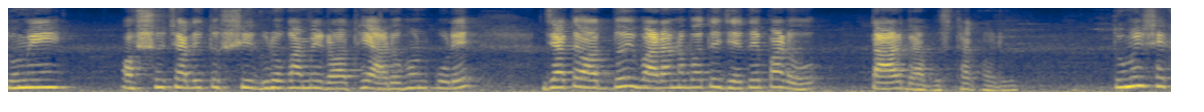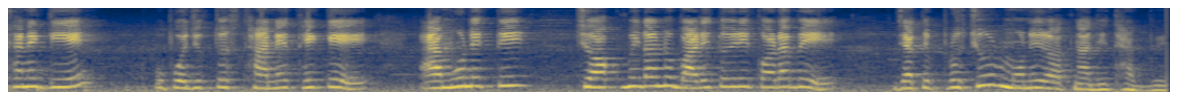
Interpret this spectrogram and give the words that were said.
তুমি অশ্বচালিত শীঘ্রগামী রথে আরোহণ করে যাতে অদ্যই বারানবতে যেতে পারো, তার ব্যবস্থা করো। তুমি সেখানে গিয়ে উপযুক্ত স্থানে থেকে এমন একটি চক মেলানো বাড়ি তৈরি করাবে যাতে প্রচুর মণিরত্নাদি থাকবে।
